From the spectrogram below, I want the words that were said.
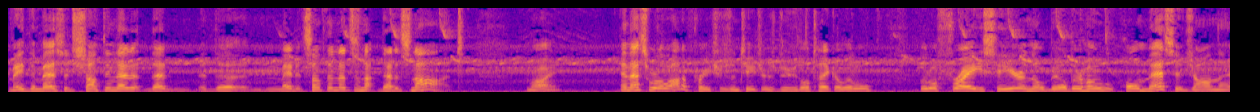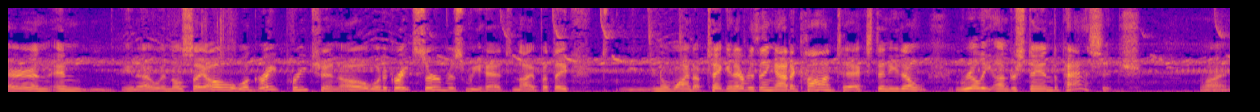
made the message something that that the made it something that's not that it's not. Right? And that's what a lot of preachers and teachers do. They'll take a little little phrase here and they'll build their whole whole message on there and and you know and they'll say oh what great preaching. Oh what a great service we had tonight. But they you know wind up taking everything out of context and you don't really understand the passage right?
